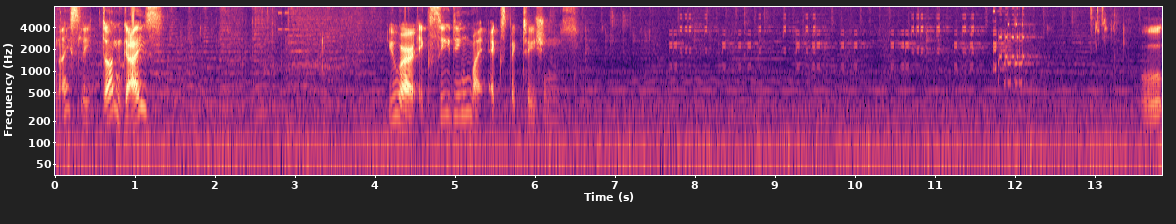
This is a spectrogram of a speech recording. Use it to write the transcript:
Nicely done, guys! You are exceeding my expectations. Ooh.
